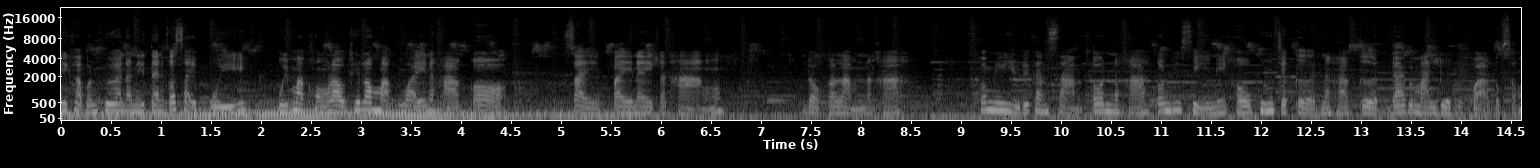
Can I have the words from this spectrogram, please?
นี่ค่ะเพื่อนๆอันนี้แตนก็ใส่ปุ๋ยปุ๋ยหมักของเราที่เราหมักไว้นะคะ ก็ใส่ไปในกระถางดอกกระหล่ำนะคะ ก็มีอยู่ด้วยกัน 3 ต้นนะคะ ต้นที่สีนี้เขาเพิ่งจะเกิดนะคะ เกิดได้ประมาณเดือนกว่ากับสอง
